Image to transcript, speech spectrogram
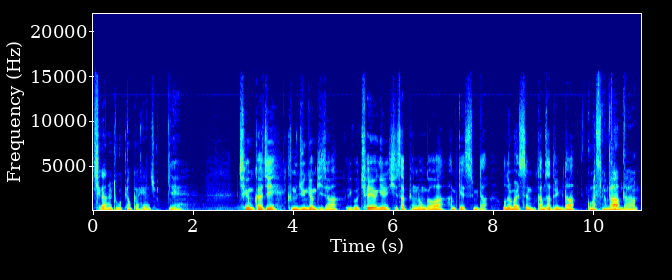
시간을 두고 평가해야죠. 예. 지금까지 금준경 기자 그리고 최영일 시사평론가와 함께했습니다. 오늘 말씀 감사드립니다. 고맙습니다. 감사합니다.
